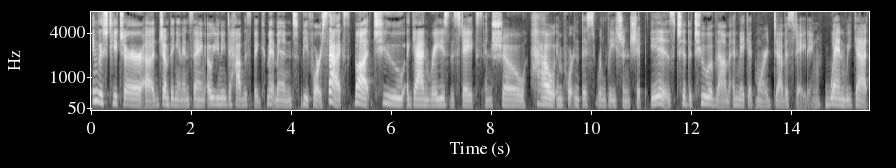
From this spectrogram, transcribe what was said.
English teacher uh, jumping in and saying, oh, you need to have this big commitment before sex, but to again raise the stakes and show how important this relationship is to the two of them and make it more devastating when we get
